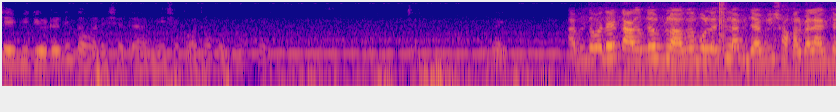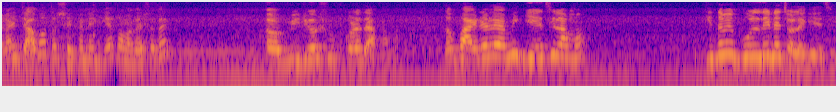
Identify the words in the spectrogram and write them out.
সেই ভিডিওটা নিয়ে তোমাদের সাথে আমি এসে কথা বলব ওকে আমি তোমাদের কালকে ব্লগে বলেছিলাম যে আমি সকালবেলা এক জায়গায় যাব, তো সেখানে গিয়ে তোমাদের সাথে ভিডিও শ্যুট করে দেখাবো। তো ফাইনালি আমি গিয়েছিলামও। কিন্তু আমি ভুল দিনে চলে গিয়েছি।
